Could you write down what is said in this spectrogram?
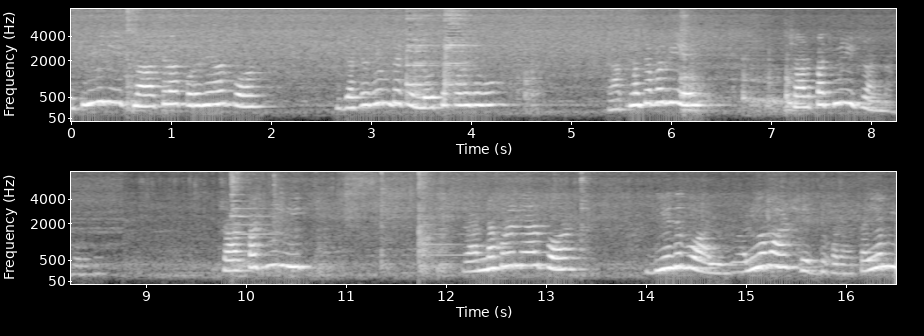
দু তিন মিনিট নাড়াচাড়া করে নেওয়ার পর গ্যাসের ফ্লেমটাকে লোতে করে দেবো। ঢাকনা চাপা দিয়ে চার পাঁচ মিনিট রান্না করব। চার পাঁচ মিনিট রান্না করে নেওয়ার পর দিয়ে দেবো আলু। আলু আমার সেদ্ধ করা, তাই আমি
